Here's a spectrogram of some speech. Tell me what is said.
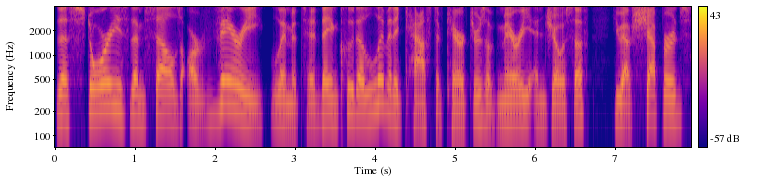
The stories themselves are very limited. They include a limited cast of characters of Mary and Joseph. You have shepherds,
